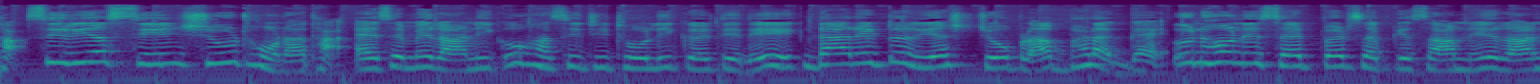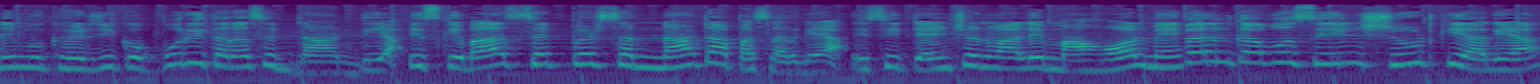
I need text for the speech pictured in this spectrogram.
था। सीरियस सीन शूट होना था। ऐसे में रानी को हँसी ठिठोली करते देख डायरेक्टर यश चोपड़ा भड़क गए। उन्होंने सेट पर सबके सामने रानी मुखर्जी को पूरी तरह से डांट दिया। इसके बाद सेट पर सन्नाटा पसर गया। इसी टेंशन वाले माहौल में फ़िल्म का वो सीन शूट किया गया,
